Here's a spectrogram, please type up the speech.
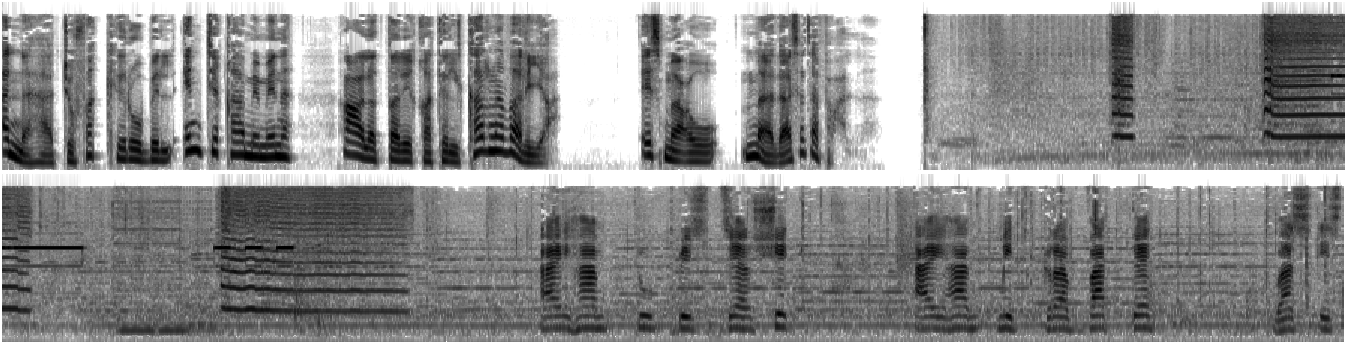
أنها تفكر بالانتقام منه على الطريقة الكرنفالية. اسمعوا ماذا ستفعل. Eihan, du bist sehr schick. Eihan mit Krawatte. Was ist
